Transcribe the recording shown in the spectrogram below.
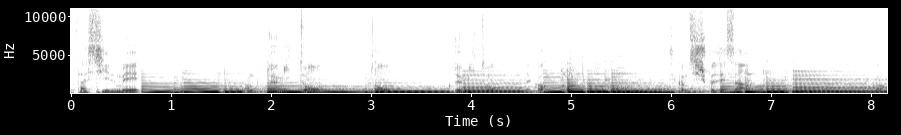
facile, mais D'accord?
